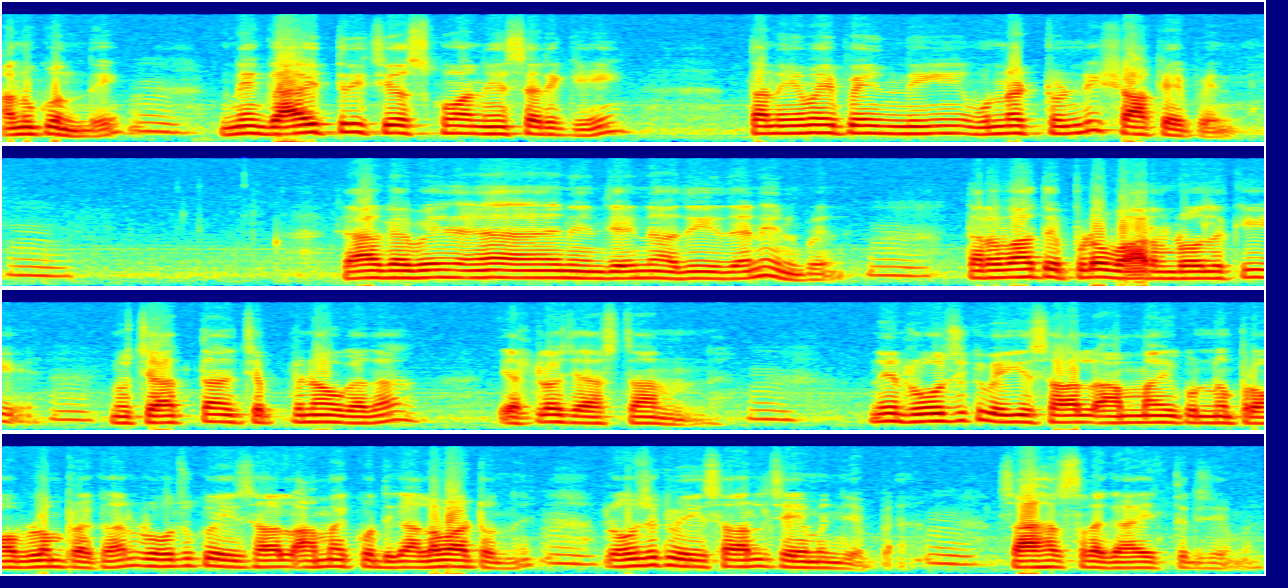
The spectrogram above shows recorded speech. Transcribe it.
అనుకుంది. నేను గాయత్రి చేసుకో అనేసరికి తను ఏమైపోయింది? ఉన్నట్టుండి షాక్ అయిపోయింది. షాక్ అయిపోయి "ఆ, నేను చేయను అది ఇది అని వెళ్ళిపోయింది. తర్వాత ఎప్పుడో వారం రోజులకి నువ్వు చేస్తా చెప్పినావు కదా ఎట్లో చేస్తాను నేను రోజుకి వెయ్యి సార్లు ఆ అమ్మాయికి ఉన్న ప్రాబ్లం ప్రకారం రోజుకు వెయ్యి సార్లు ఆ అమ్మాయికి కొద్దిగా అలవాటు ఉంది. రోజుకి వెయ్యి సార్లు చేయమని చెప్పాను సహస్ర గాయత్రి చేయమని.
